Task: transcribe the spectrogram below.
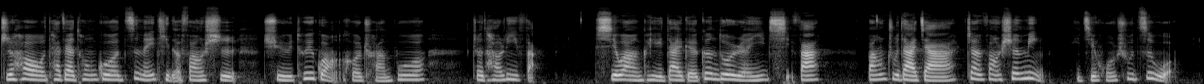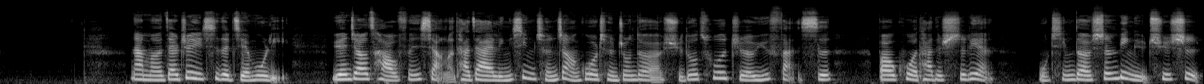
之后，他再通过自媒体的方式去推广和传播这套历法，希望可以带给更多人以启发，帮助大家绽放生命以及活出自我。那么，在这一期的节目里，原角草分享了他在灵性成长过程中的许多挫折与反思，包括他的失恋、母亲的生病与去世，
